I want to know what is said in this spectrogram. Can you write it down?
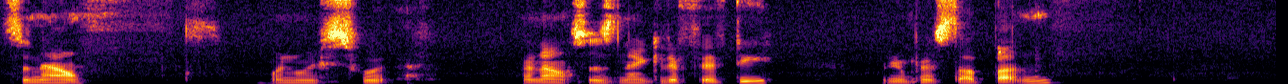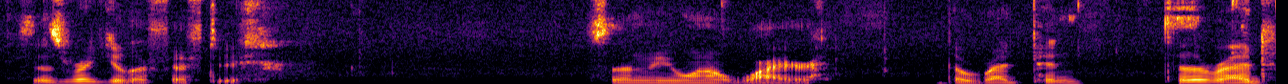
So now, when we switch, or now it says negative 50, when you press the up button, it says regular 50. So then we want to wire the red pin to the red,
